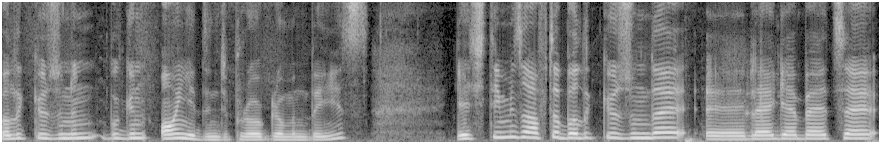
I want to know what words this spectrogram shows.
Balık Gözü'nün bugün 17. programındayız. Geçtiğimiz hafta Balık Gözü'nde e, LGBT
